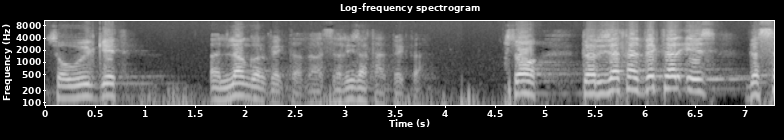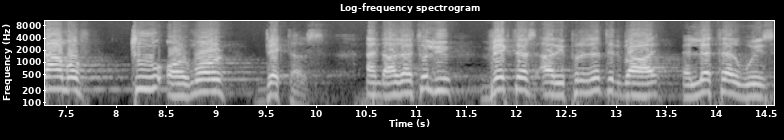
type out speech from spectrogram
so we will get a longer vector that's the resultant vector. So the resultant vector is the sum of two or more vectors. And as I told you vectors are represented by a letter with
